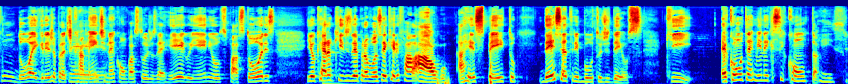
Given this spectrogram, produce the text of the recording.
fundou a igreja praticamente, é. né, com o pastor José Rego e N outros pastores. E eu quero aqui dizer para você que ele fala algo a respeito desse atributo de Deus, que é como termina que se conta. Isso.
